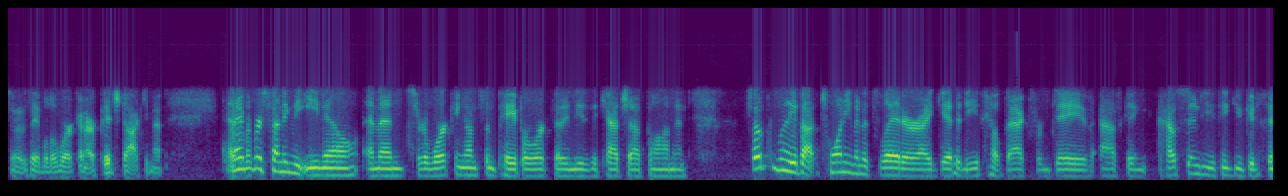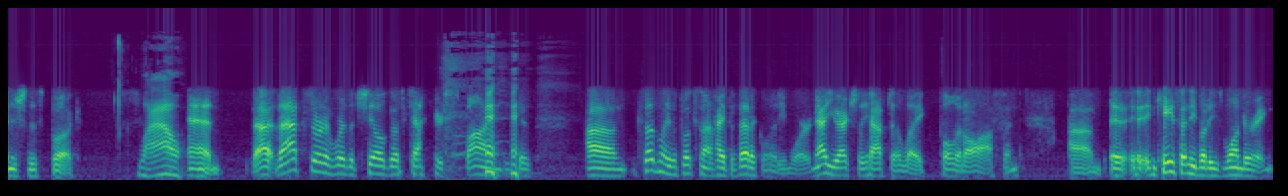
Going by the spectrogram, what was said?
so I was able to work on our pitch document. And I remember sending the email and then sort of working on some paperwork that I needed to catch up on. And suddenly, about 20 minutes later, I get an email back from Dave asking, "How soon do you think you could finish this book?" Wow. and that that's sort of where the chill goes down your spine because um, suddenly the book's not hypothetical anymore. Now you actually have to like pull it off. And um, in case anybody's wondering,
